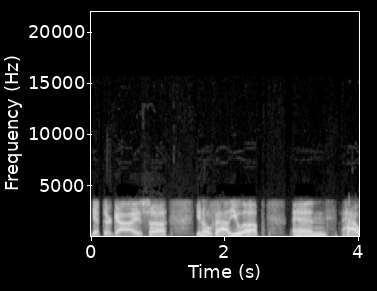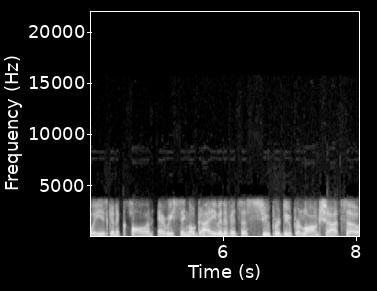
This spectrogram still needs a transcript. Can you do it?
get their guys, uh, you know, value up. And Howie is going to call on every single guy, even if it's a super duper long shot. So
